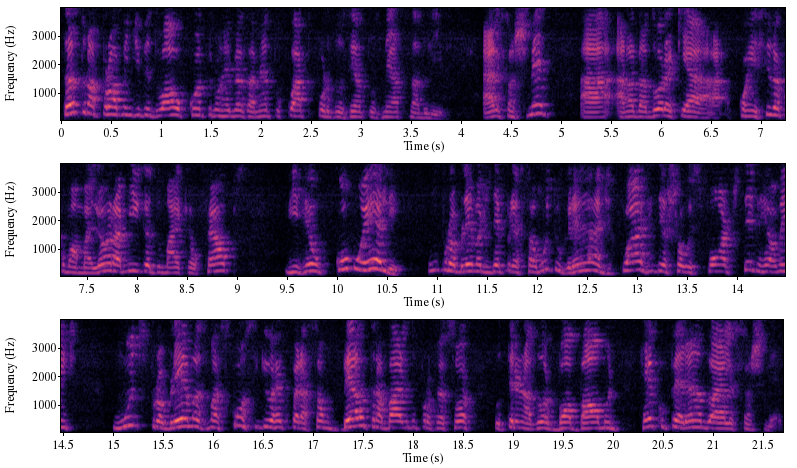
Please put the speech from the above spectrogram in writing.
tanto na prova individual quanto no revezamento 4 por 200 metros nado livre. A Alison Schmidt, a, a nadadora que é conhecida como a melhor amiga do Michael Phelps, viveu como ele um problema de depressão muito grande, quase deixou o esporte, teve realmente muitos problemas, mas conseguiu a recuperação. Belo trabalho do professor, o treinador Bob Bauman, recuperando a Alison Schmidt.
